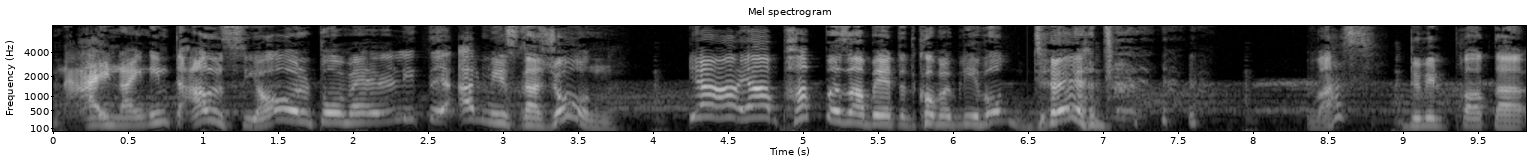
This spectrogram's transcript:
Nej, nej, inte alls. Jag håller på med lite administration. Ja, ja, pappersarbetet kommer bli vår död. Vad? Du vill prata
